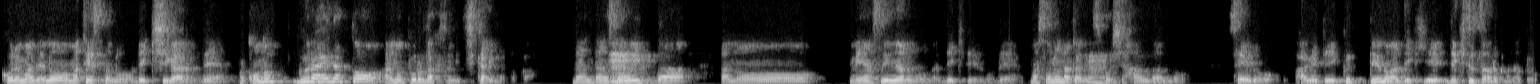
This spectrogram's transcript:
これまでの、まあ、テストの歴史があるので、まあ、このぐらいだとあのプロダクトに近いなとか、だんだんそういった、うん、あのー、目安になるものができているので、まあ、その中で少し判断の精度を上げていくっていうのはでき、できつつあるかなと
